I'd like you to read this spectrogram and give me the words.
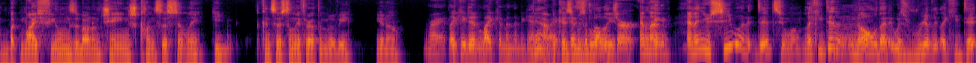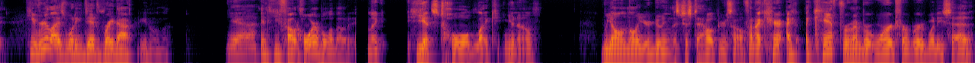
like my feelings about him changed consistently. He consistently throughout the movie, you know. Right, like you didn't like him in the beginning. Yeah, right? because, he was a bully, jerk, and right? then and then you see what it did to him. Like he didn't Mm-hmm. know that it was really like he did. He realized what he did right after, you know, the, yeah, and he felt horrible about it. Like he gets told, like you know, we all know you're doing this just to help yourself. And I can't, I, I can't remember word for word what he said,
